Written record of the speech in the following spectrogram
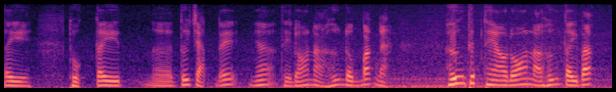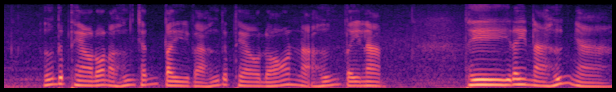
tây thuộc tây uh, tứ chặt đấy nhá. Thì đó là hướng đông bắc nè. Hướng tiếp theo đó là hướng tây bắc. Hướng tiếp theo đó là hướng chấn tây và hướng tiếp theo đó là hướng tây nam. Thì đây là hướng nhà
